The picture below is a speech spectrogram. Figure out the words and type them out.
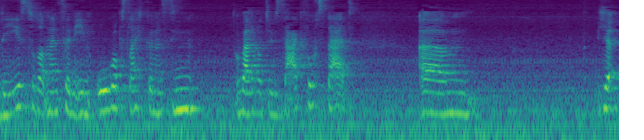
leest, zodat mensen in één oogopslag kunnen zien waar dat uw zaak voor staat. Um, je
